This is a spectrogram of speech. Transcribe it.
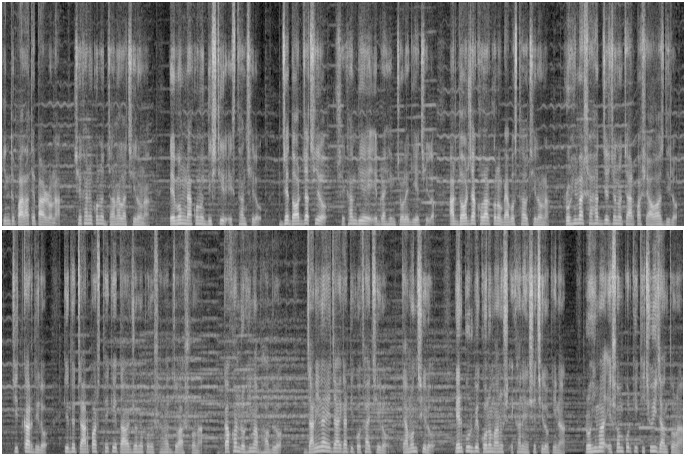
কিন্তু পালাতে পারল না। সেখানে কোনো জানালা ছিল না এবং না কোনো দৃষ্টির স্থান ছিল। যে দরজা ছিল, সেখান দিয়ে ইব্রাহিম চলে গিয়েছিল। আর দরজা খোলার কোনো ব্যবস্থাও ছিল না। রহিমা সাহায্যের জন্য চারপাশে আওয়াজ দিল, চিৎকার দিল, কিন্তু চারপাশ থেকে তার জন্য কোনো সাহায্য আসলো না। তখন রহিমা ভাবল, জানি না এই জায়গাটি কোথায় ছিল, কেমন ছিল, এর পূর্বে কোনো মানুষ এখানে এসেছিল কিনা রহিমা এ সম্পর্কে কিছুই জানতো না।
